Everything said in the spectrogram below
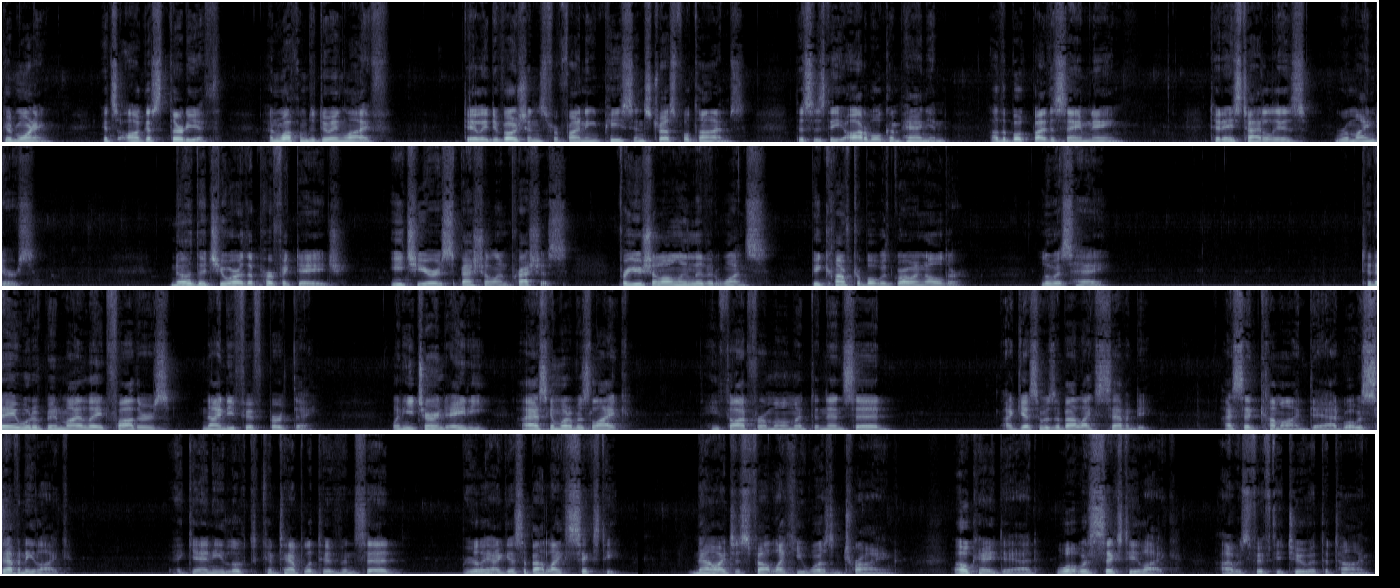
Good morning. It's August 30th, and welcome to Doing Life, daily devotions for finding peace in stressful times. This is the audible companion of the book by the same name. Today's title is Reminders. Know that you are the perfect age. Each year is special and precious, for you shall only live it once. Be comfortable with growing older. Louise Hay. Today would have been my late father's 95th birthday. When he turned 80, I asked him what it was like. He thought for a moment and then said, I guess it was about like 70. I said, Come on, Dad, what was 70 like? Again, he looked contemplative and said, Really, I guess about like 60. Now I just felt like he wasn't trying. Okay, Dad, what was 60 like? I was 52 at the time.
